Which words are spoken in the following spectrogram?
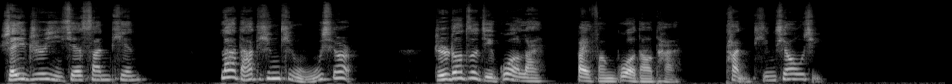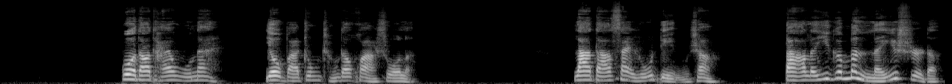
谁知一歇三天，拉达听听无信儿，只得自己过来拜访过道台，探听消息。过道台无奈，又把忠诚的话说了。拉达赛如顶上打了一个闷雷似的，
